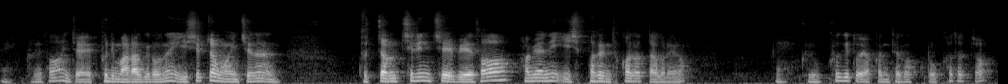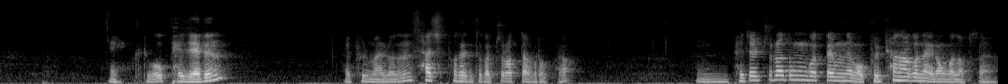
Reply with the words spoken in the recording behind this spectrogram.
네, 그래서 이제 애플이 말하기로는 이 10.5인치는 9.7인치에 비해서 화면이 20% 커졌다 그래요. 네, 그리고 크기도 약간 대각으로 커졌죠. 네, 그리고 베젤은 애플 말로는 40%가 줄었다 그러고요. 음, 베젤 줄어든 것 때문에 뭐 불편하거나 이런 건 없어요.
